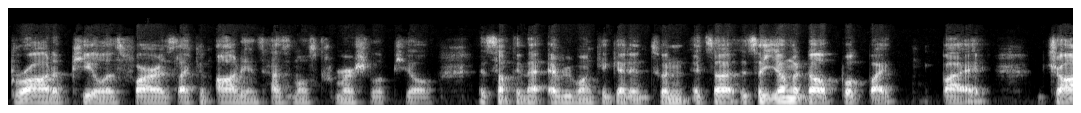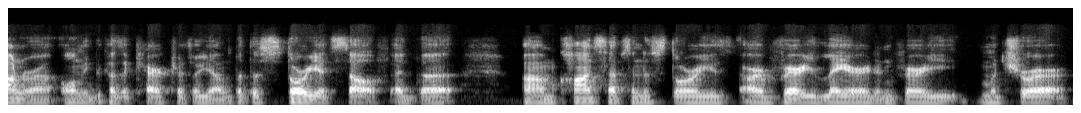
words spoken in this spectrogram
broad appeal as far as like an audience has the most commercial appeal. It's something that everyone can get into, and it's a it's a young adult book by by genre only because the characters are young, but the story itself and the um, concepts in the stories are very layered and very mature.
